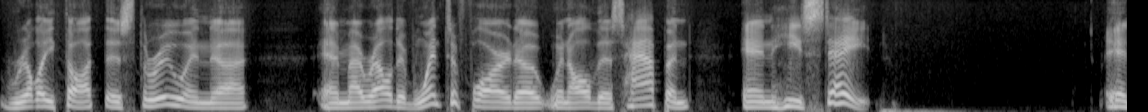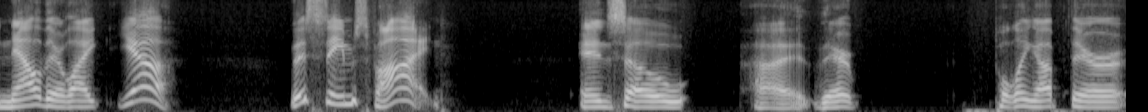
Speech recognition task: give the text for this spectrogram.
really thought this through, and uh, and my relative went to Florida when all this happened, and he stayed. And now they're like, yeah, this seems fine. And so uh, they're pulling up their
